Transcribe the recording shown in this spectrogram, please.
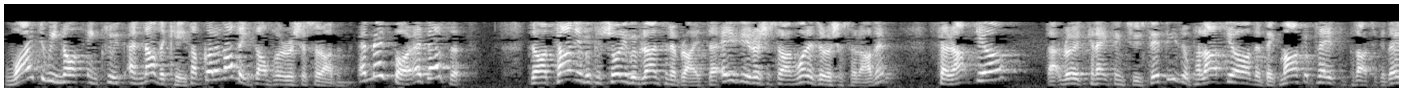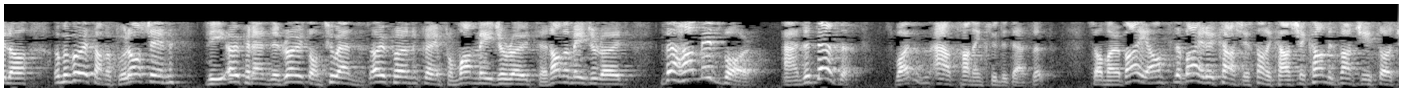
Why do we not include another case? I've got another example of Rosh Hashanah. A Midbar, a desert. The because surely we've learned in a Brisa. Ezi Rosh Hashanah, what is a Rosh Hashanah? That road connecting two cities, or Palatya, the big marketplace, Palatya Gedola, Umavurit Amafuloshin, the open-ended road on two ends is open, going from one major road to another major road, the Hamidbar, and a desert. So why doesn't our Tana include the desert? So Amar Abaye answered Abaye, no kasha, it's not a kasha, come is yisod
